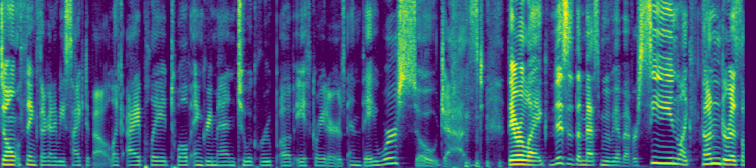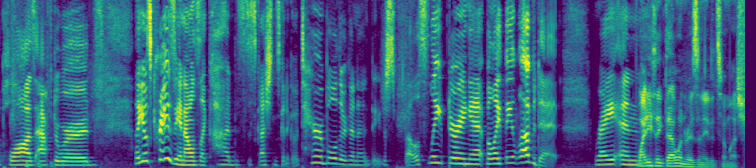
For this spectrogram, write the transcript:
don't think they're going to be psyched about. Like I played 12 Angry Men to a group of 8th graders and they were so jazzed. they were like, "This is the best movie I've ever seen." Like thunderous applause afterwards. Like it was crazy and I was like, "God, this discussion's going to go terrible. They're going to they just fell asleep during it." But like they loved it. Right? And Why do you think that one resonated so much?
